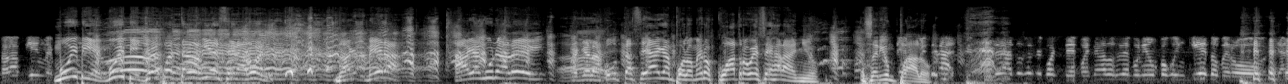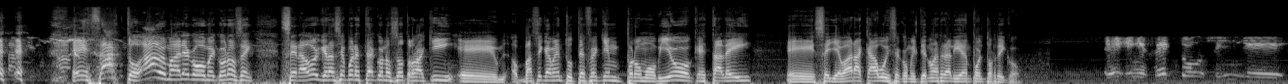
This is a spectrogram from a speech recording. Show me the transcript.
portabas bien. me Muy bien, muy bien. Yo he portado bien, senador. No haga- mira, hagan una ley para que las justas se hagan por lo menos cuatro veces al año. Eso sería un palo. Después de las 12 se pon- Después de las 12 se ponía un poco inquieto, pero ya está bien. Ah, Exacto. Ave María, como me conocen. Senador, gracias por estar con nosotros aquí. Eh, básicamente, usted fue quien promovió que esta ley eh, se llevara a cabo y se convirtiera en una realidad en Puerto Rico. Eh, en efecto, sí, eh,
